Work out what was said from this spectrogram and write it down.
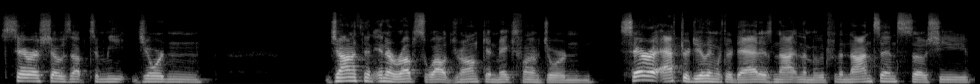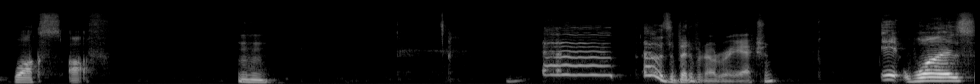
Sarah shows up to meet Jordan. Jonathan interrupts while drunk and makes fun of Jordan. Sarah, after dealing with her dad, is not in the mood for the nonsense, so she walks off. Mm-hmm. Uh, that was a bit of an overreaction. It was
